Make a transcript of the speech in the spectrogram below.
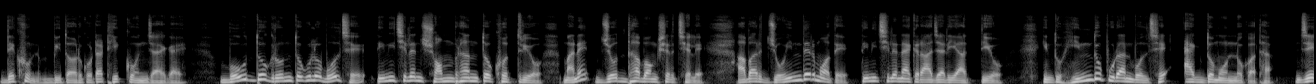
দেখুন, বিতর্কটা ঠিক কোন জায়গায়। বৌদ্ধ গ্রন্থগুলো বলছে তিনি ছিলেন সম্ভ্রান্ত ক্ষত্রিয় মানে যোদ্ধা বংশের ছেলে। আবার জৈনদের মতে তিনি ছিলেন এক রাজারই আত্মীয়। কিন্তু হিন্দু পুরাণ বলছে একদম অন্য কথা, যে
